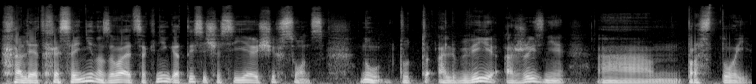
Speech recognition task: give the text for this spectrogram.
Халет Хасайни, называется книга «Тысяча сияющих солнц». Ну, тут о любви, о жизни простой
